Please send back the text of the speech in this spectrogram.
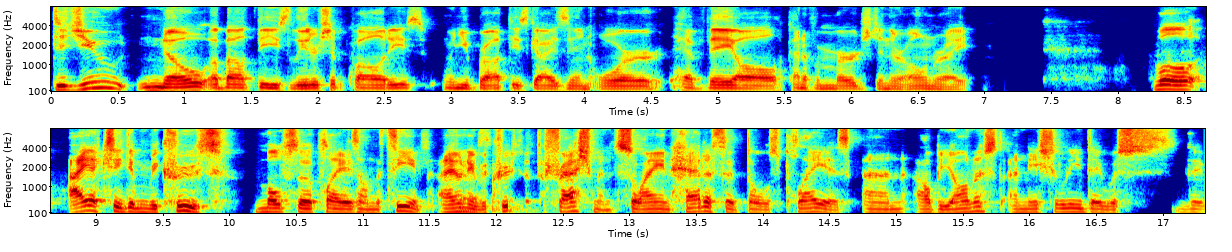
Did you know about these leadership qualities when you brought these guys in or have they all kind of emerged in their own right? Well i actually didn't recruit most of the players on the team. I only recruited the freshmen, so I inherited those players. And I'll be honest, initially they were they,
